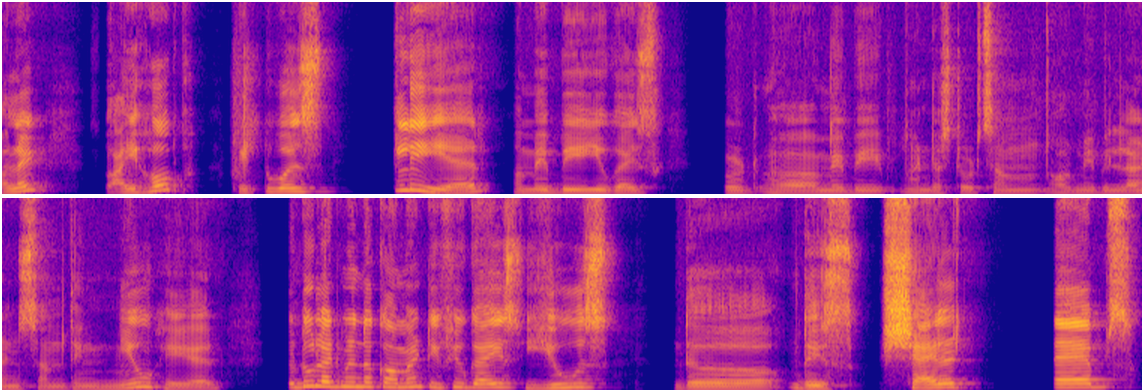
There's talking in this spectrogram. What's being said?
Alright, so I hope it was clear or maybe you guys could uh, maybe understood some or maybe learned something new here so do let me in the comment if you guys use the this shell tabs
